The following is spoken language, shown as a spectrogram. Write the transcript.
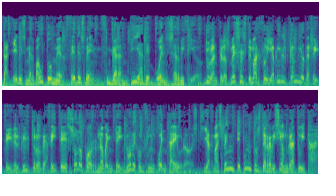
Talleres Merbauto Mercedes-Benz. Garantía de buen servicio. Durante los meses de marzo y abril, cambio de aceite y del filtro de aceite solo por 99,50 euros. Y además 20 puntos de revisión gratuita.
